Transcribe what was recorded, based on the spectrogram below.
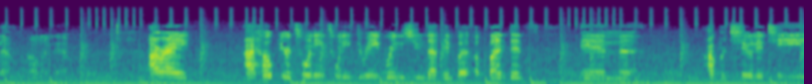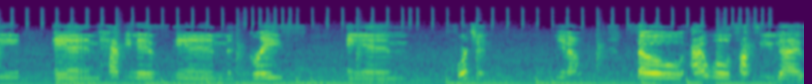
No, I don't like that. All right. I hope your 2023 brings you nothing but abundance and opportunity and happiness and grace and fortune, you know? So I will talk to you guys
